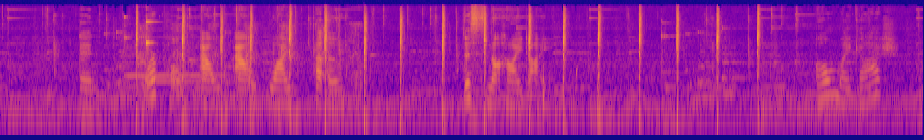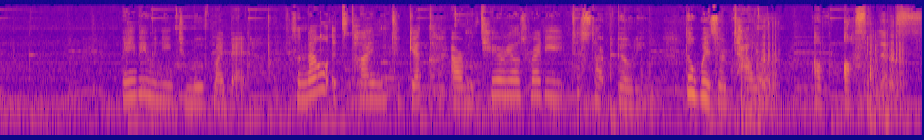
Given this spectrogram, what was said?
and Warpole. Ow, ow, why? Uh-oh. This is not how I die. Oh my gosh. Maybe we need to move my bed. So now it's time to get our materials ready to start building the wizard tower of awesomeness.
